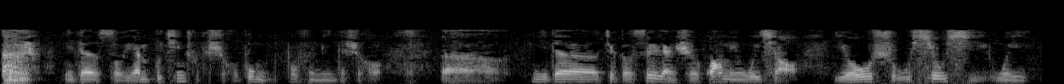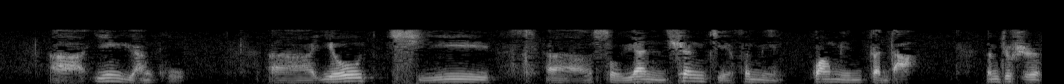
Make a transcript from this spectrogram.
你的所缘不清楚的时候，不不分明的时候，呃，你的这个虽然是光明微小，由熟修习为啊因缘故。啊，由其啊所愿生解分明，光明转达。那么就是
